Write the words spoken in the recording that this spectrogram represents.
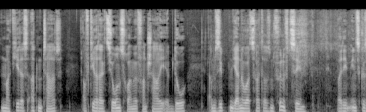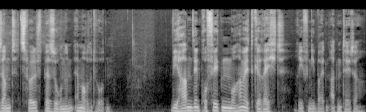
markiert das Attentat auf die Redaktionsräume von Charlie Hebdo am 7. Januar 2015, bei dem insgesamt zwölf Personen ermordet wurden. Wir haben den Propheten Mohammed gerecht, riefen die beiden Attentäter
